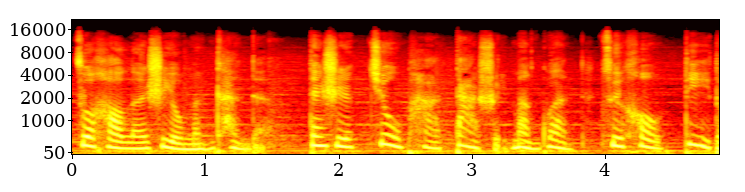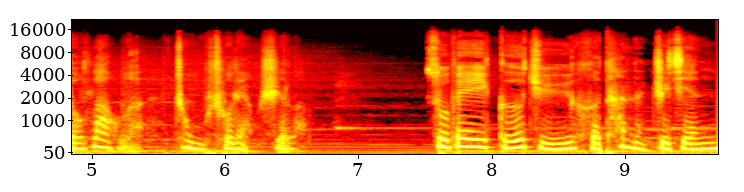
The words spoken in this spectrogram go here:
做好了是有门槛的，但是就怕大水漫灌，最后地都涝了，种不出粮食了。所谓格局和贪婪之间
